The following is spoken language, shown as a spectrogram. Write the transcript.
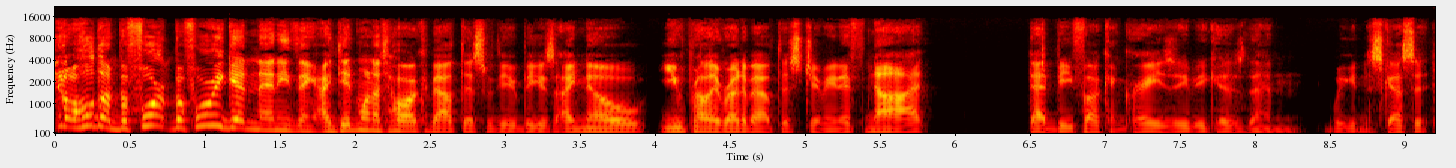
you know, hold on before before we get into anything, I did want to talk about this with you because I know you probably read about this, Jimmy, and if not, that'd be fucking crazy because then we can discuss it.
